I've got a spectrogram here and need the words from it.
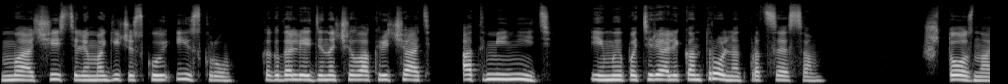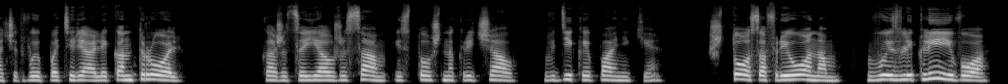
Мы очистили магическую искру, когда леди начала кричать «Отменить!» и мы потеряли контроль над процессом». «Что значит, вы потеряли контроль?» Кажется, я уже сам истошно кричал в дикой панике. «Что с Африоном? Вы извлекли его?»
